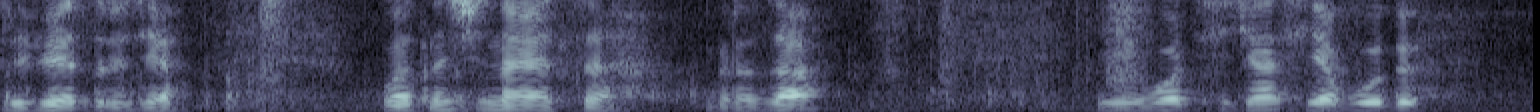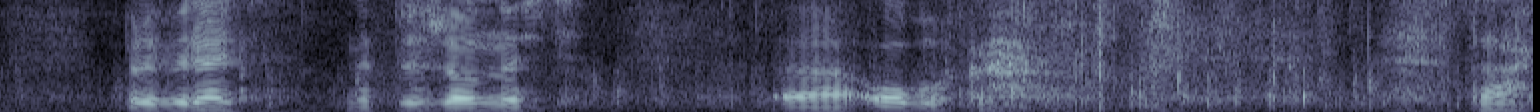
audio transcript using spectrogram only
Привет, друзья! Вот начинается гроза. И вот сейчас я буду проверять напряженность э, облака. Так.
